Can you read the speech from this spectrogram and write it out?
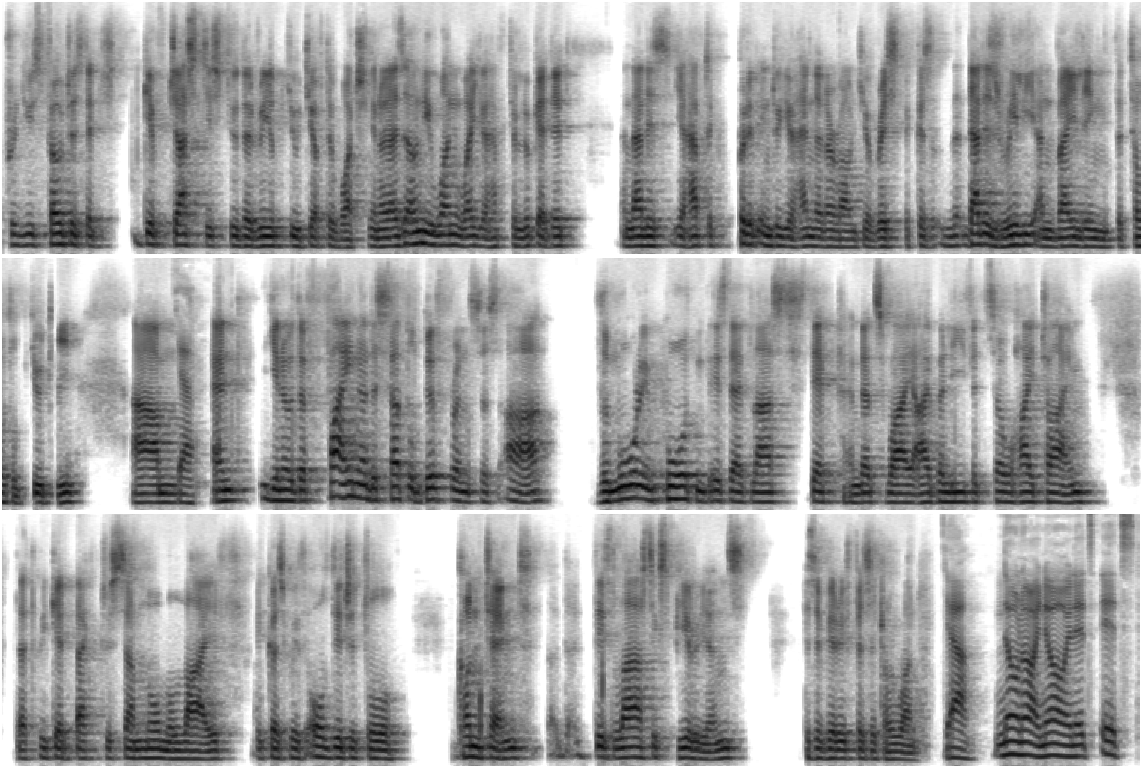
produce photos that give justice to the real beauty of the watch. You know, there's only one way you have to look at it, and that is you have to put it into your hand and around your wrist because th- that is really unveiling the total beauty. Um, yeah. And you know, the finer the subtle differences are, the more important is that last step, and that's why I believe it's so high time that we get back to some normal life. Because with all digital content, this last experience is a very physical one. Yeah. No, no, I know, and it's it's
